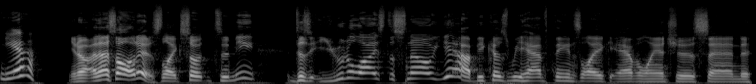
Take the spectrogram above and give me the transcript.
yeah. You know, and that's all it is. Like, so to me, does it utilize the snow? Yeah, because we have things like avalanches and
